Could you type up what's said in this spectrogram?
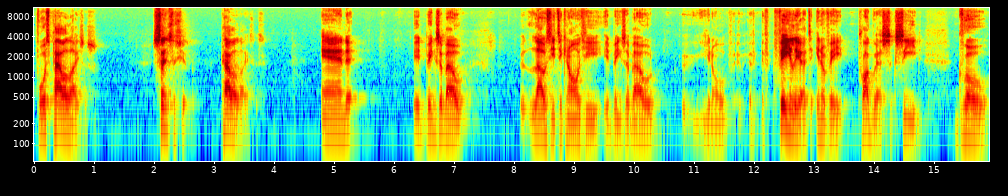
Force paralyzes. Censorship paralyzes and it brings about lousy technology. It brings about, you know, failure to innovate, progress, succeed, grow.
